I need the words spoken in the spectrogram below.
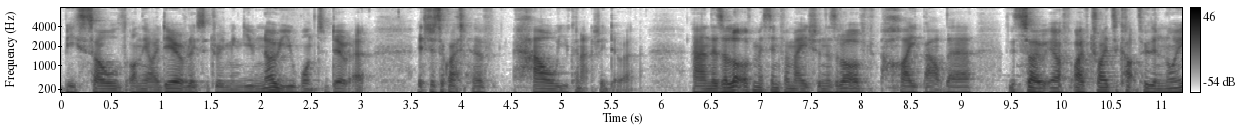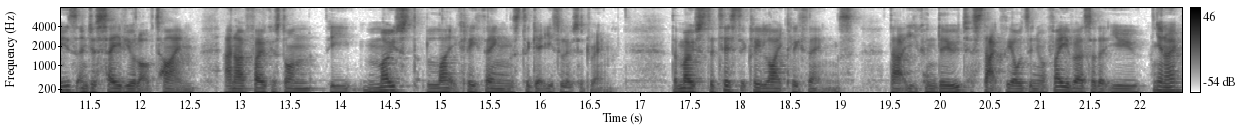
be sold on the idea of lucid dreaming. You know you want to do it. It's just a question of how you can actually do it. And there's a lot of misinformation, there's a lot of hype out there. So I've tried to cut through the noise and just save you a lot of time. And I've focused on the most likely things to get you to lucid dream. The most statistically likely things that you can do to stack the odds in your favor so that you, you know,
